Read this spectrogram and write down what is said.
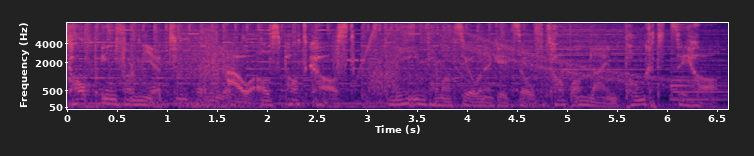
Top informiert, auch als Podcast. Mehr Informationen gibt es auf toponline.ch.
